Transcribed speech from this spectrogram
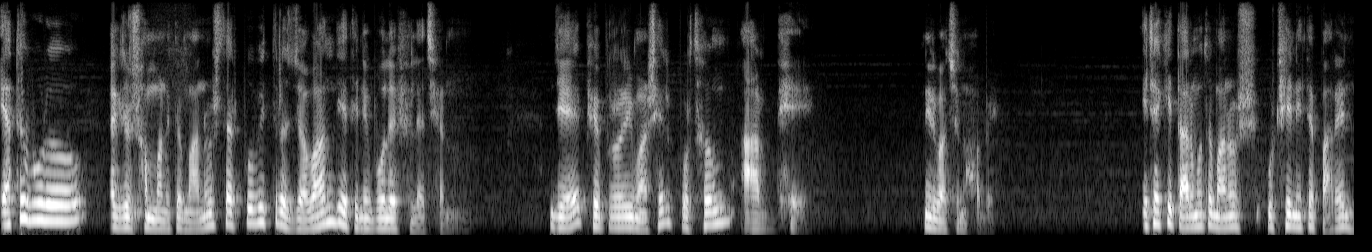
এত বড় একজন সম্মানিত মানুষ, তার পবিত্র জবান দিয়ে তিনি বলে ফেলেছেন যে ফেব্রুয়ারি মাসের প্রথম আর্ধে নির্বাচন হবে। এটা কি তার মতো মানুষ উঠিয়ে নিতে পারেন?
